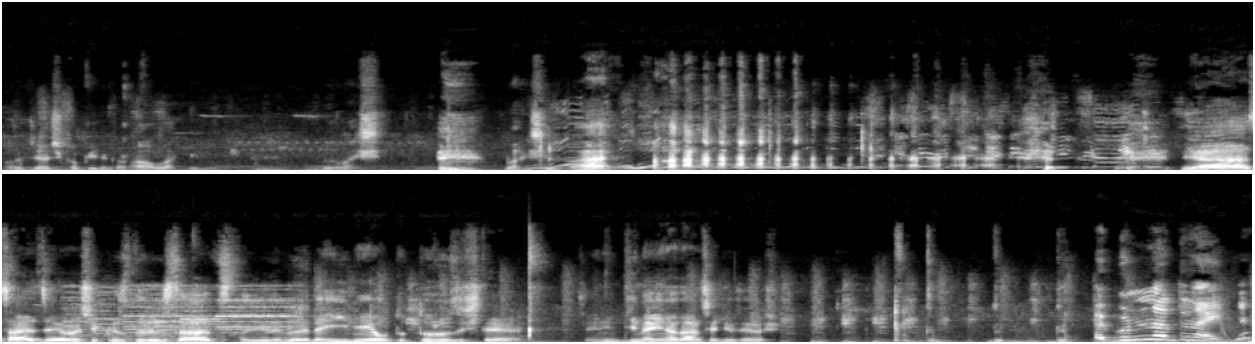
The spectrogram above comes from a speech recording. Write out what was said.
Hoca şu kapıyı da kap- Allah geliyor. Dur bak şimdi. bak şimdi. Ha? ya sen Zeroş'u kızdırırsan seni böyle iğneye oturturuz işte. Senin Tina'yına dans ediyor Zeroş. Dıp dıp dıp. Öbürünün adı neydi?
